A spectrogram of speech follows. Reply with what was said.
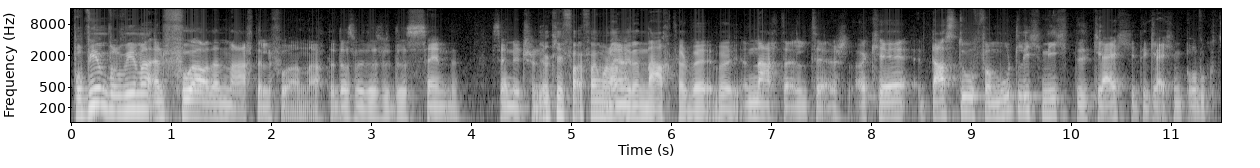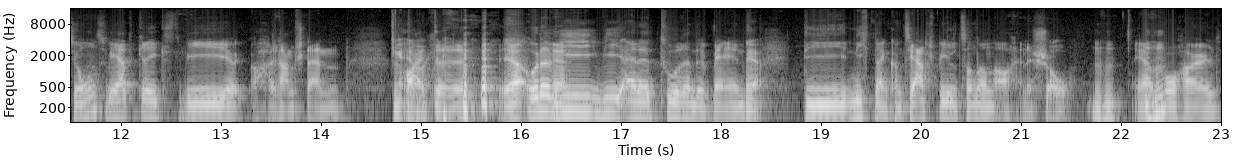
probieren, probieren wir ein Vor- oder ein Nachteil, Vor- und Nachteil, dass wir, dass wir das Sand- Sandwich schon Okay, fang fang mal an Ja. mit einem Nachteil, weil, weil Ein Nachteil zuerst. Okay, dass du vermutlich nicht die gleiche, den gleichen Produktionswert kriegst wie Rammstein Ja, heute. Ja, oder Ja. Wie, wie eine tourende Band, Ja. die nicht nur ein Konzert spielt, sondern auch eine Show. Mhm. Ja, Wo halt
